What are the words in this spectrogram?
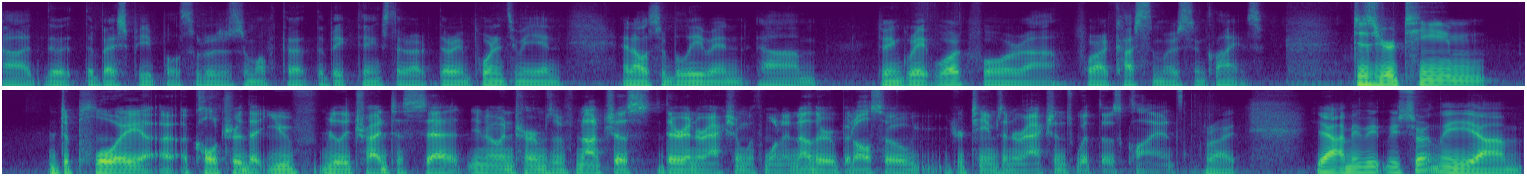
uh, the, the best people. So those are some of the, the big things that are, that are important to me. And, and also believe in um, doing great work for, uh, for our customers and clients. Does your team deploy a, a, culture that you've really tried to set, you know, in terms of not just their interaction with one another, but also your team's interactions with those clients? Right. Yeah, I mean, we, we certainly um,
